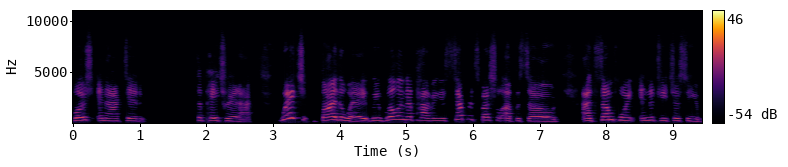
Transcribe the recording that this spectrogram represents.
Bush enacted the Patriot Act, which, by the way, we will end up having a separate special episode at some point in the future. So you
